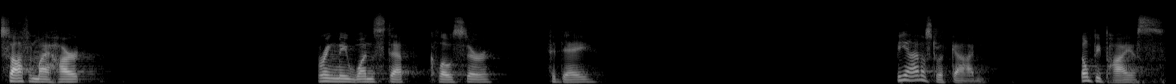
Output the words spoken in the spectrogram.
Soften my heart. Bring me one step closer today. Be honest with God. Don't be pious.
